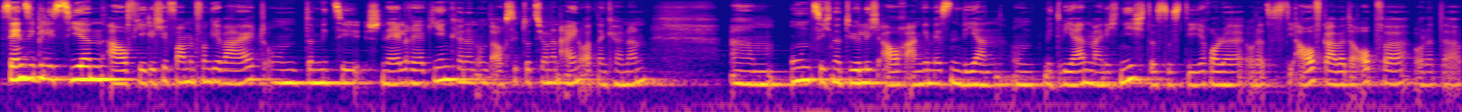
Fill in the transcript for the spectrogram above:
sensibilisieren auf jegliche Formen von Gewalt und damit sie schnell reagieren können und auch Situationen einordnen können. Ähm, und sich natürlich auch angemessen wehren. Und mit wehren meine ich nicht, dass das die Rolle oder das die Aufgabe der Opfer oder der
